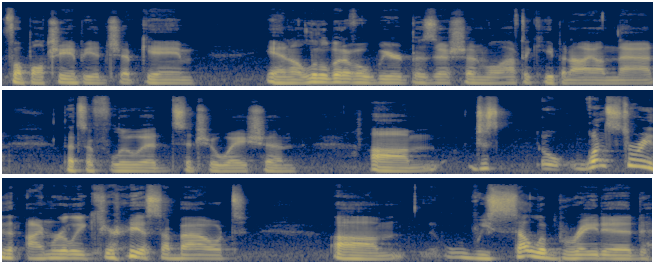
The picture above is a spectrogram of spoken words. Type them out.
football championship game in a little bit of a weird position. We'll have to keep an eye on that. That's a fluid situation. Um, just one story that I'm really curious about. Um, we celebrated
